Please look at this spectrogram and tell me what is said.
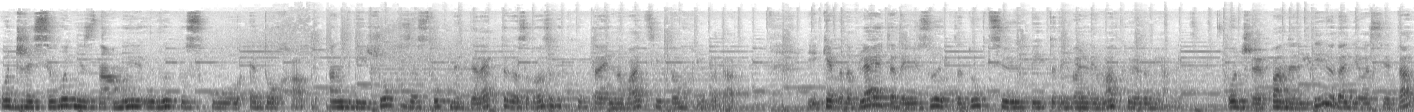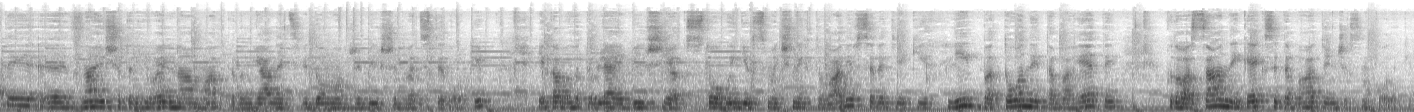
Отже, сьогодні з нами у випуску EdoHub Андрій Жук, заступник директора з розвитку та інновацій ТОВ яке виробляє та реалізує продукцію під торгівельною маркою Рум'янець. Отже, пане Андрію, раді вас вітати. Е, Знаю, що торгівельна марка Рум'янець відома вже більше 20 років, яка виготовляє більше як 100 видів смачних товарів, серед яких хліб, батони та багети, круасани, кекси та багато інших смаколиків.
